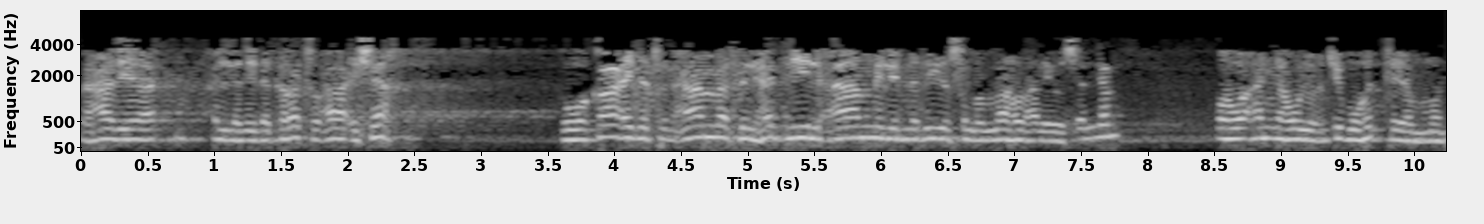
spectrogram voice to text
فهذا الذي ذكرته عائشة هو قاعدة عامة في الهدي العام للنبي صلى الله عليه وسلم وهو أنه يعجبه التيمم.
